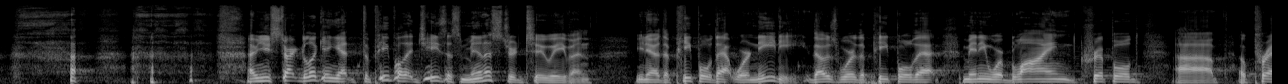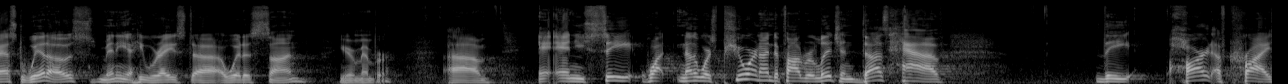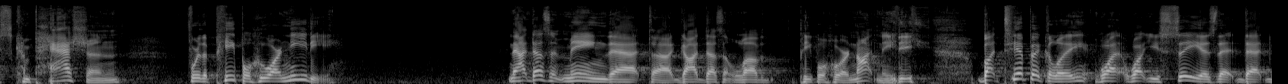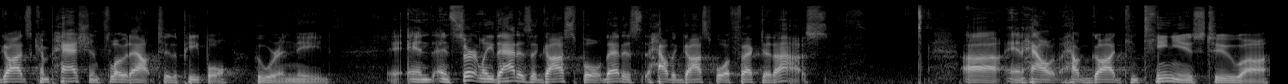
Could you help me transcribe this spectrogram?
I mean, you start looking at the people that Jesus ministered to, even. You know, the people that were needy. Those were the people that many were blind, crippled, uh, oppressed, widows. Many, he raised uh, a widow's son, you remember. Um, and, and you see what, in other words, pure and undefiled religion does have the heart of Christ compassion for the people who are needy. Now, it doesn't mean that uh, God doesn't love people who are not needy, but typically what, what you see is that, that God's compassion flowed out to the people who were in need. And, and certainly that is a gospel, that is how the gospel affected us. Uh, and how, how God continues to, uh,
